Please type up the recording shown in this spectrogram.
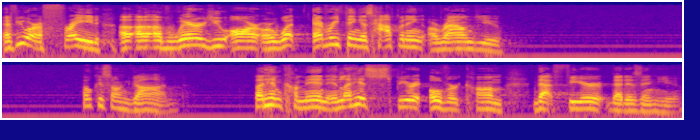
if you are afraid of, of where you are or what everything is happening around you, focus on God. Let him come in and let his spirit overcome that fear that is in you.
